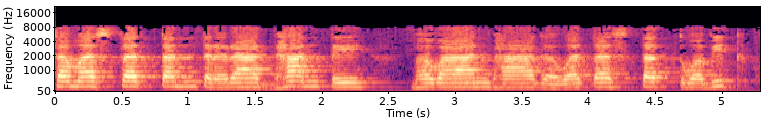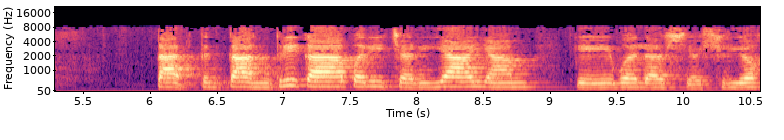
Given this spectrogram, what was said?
समस्तत्तन्त्रराद्धान्ते भवान् भागवतस्तत्त्ववित् तान्त्रिकापरिचर्यायाम् केवलस्य श्रियः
